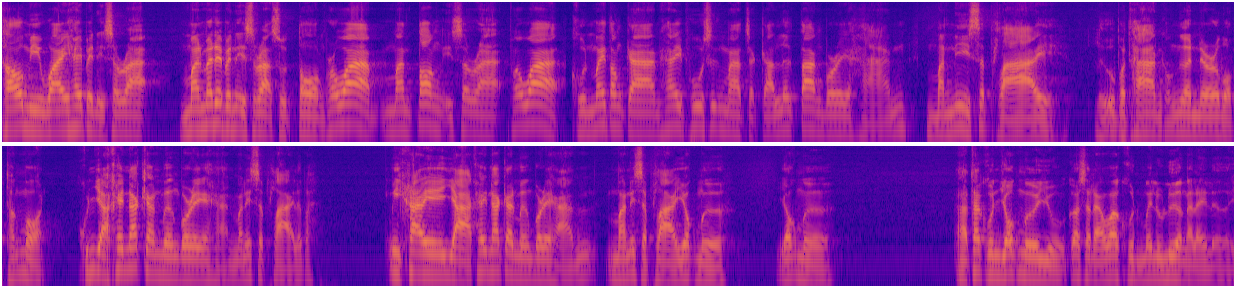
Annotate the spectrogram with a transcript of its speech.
เขามีไว้ให้เป็นอิสระ มันไม่ได้เป็นอิสระสุดโต่งเพราะว่ามันต้องอิสระ เพราะว่าคุณไม่ต้องการให้ผู้ซึ่งมาจากการเลือกตั้งบริหาร Money Supply หรืออุปทานของเงินในระบบทั้งหมด คุณอยากให้นักการเมืองบริหาร Money Supply หรือเปล่ามีใครอยากให้นักการเมืองบริหาร Money Supply ยกมือยกมืออถ้าคุณยกมืออยู่ก็แสดงว่าคุณไม่รู้เรื่องอะไรเลย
